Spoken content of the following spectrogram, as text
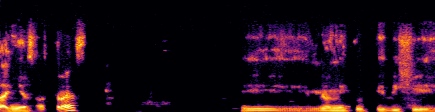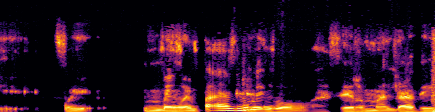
años atrás. Y lo único que dije fue, vengo en paz, no vengo a hacer maldades,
